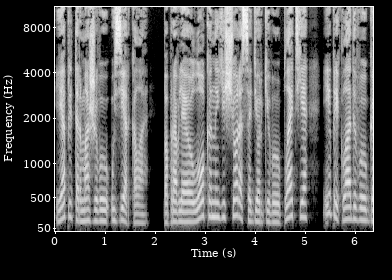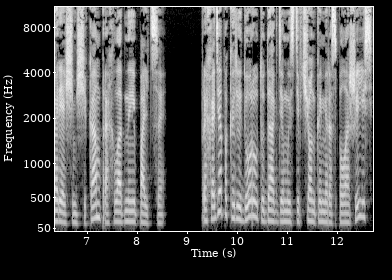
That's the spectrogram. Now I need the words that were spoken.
я притормаживаю у зеркала, поправляю локоны, еще раз одергиваю платье и прикладываю к горящим щекам прохладные пальцы. Проходя по коридору туда, где мы с девчонками расположились,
